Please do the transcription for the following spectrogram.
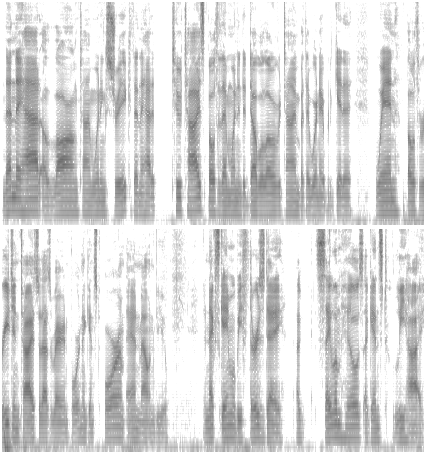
Then they had a long time winning streak. Then they had a two ties. Both of them went into double overtime, but they weren't able to get a win. Both region ties, so that's very important against Orem and Mountain View. The next game will be Thursday, uh, Salem Hills against Lehi.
